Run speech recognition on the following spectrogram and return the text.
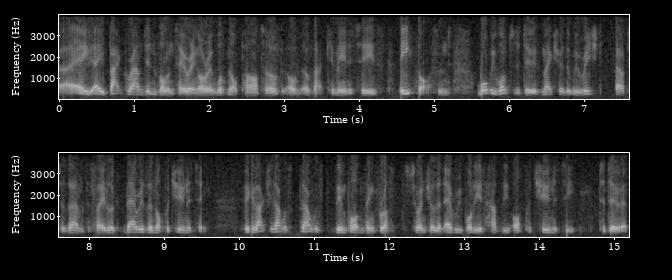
a, a background in volunteering or it was not part of, of, of that community's ethos. And what we wanted to do is make sure that we reached out to them to say, look, there is an opportunity, because actually that was that was the important thing for us to ensure that everybody had had the opportunity to do it.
